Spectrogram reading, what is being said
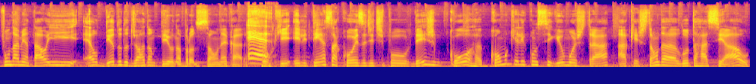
fundamental e é o dedo do Jordan Peele na produção, né, cara? É. Porque ele tem essa coisa de, tipo, desde Corra, como que ele conseguiu mostrar a questão da luta racial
